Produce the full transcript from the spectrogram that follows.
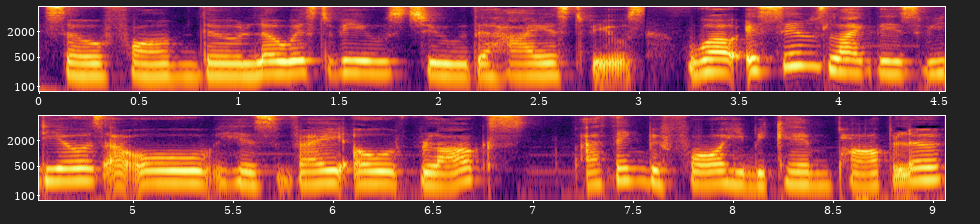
so from the lowest views to the highest views. Well, it seems like these videos are all his very old vlogs, I think before he became popular.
